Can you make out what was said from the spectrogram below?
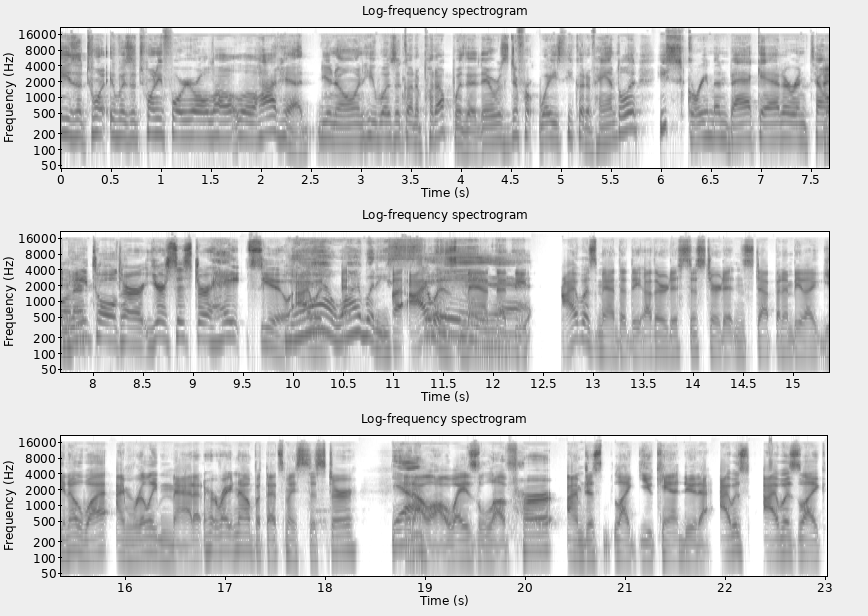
He's a 20 it was a 24 year old little hothead you know and he wasn't going to put up with it there was different ways he could have handled it he's screaming back at her and telling and her he told her, "Your sister hates you." yeah I was, why would he but I was mad that the? I was mad that the other sister didn't step in and be like, you know what? I'm really mad at her right now, but that's my sister, and I'll always love her. I'm just like, you can't do that. I was, I was like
